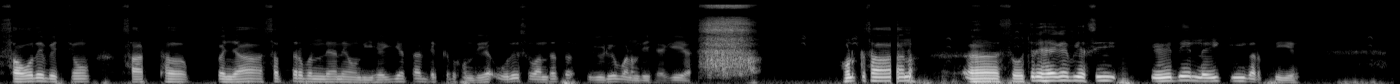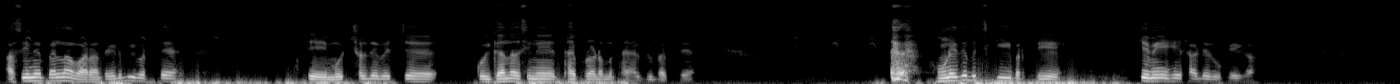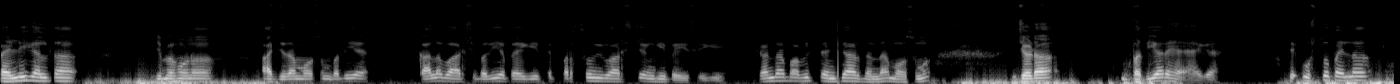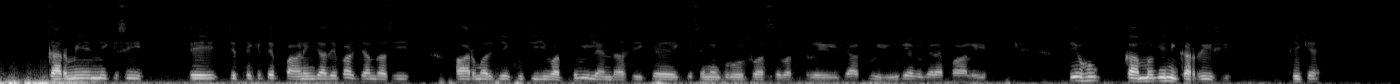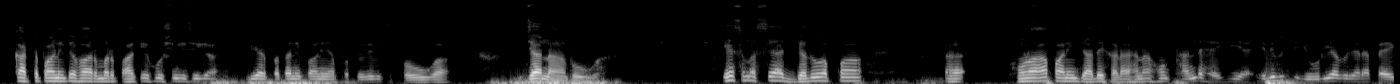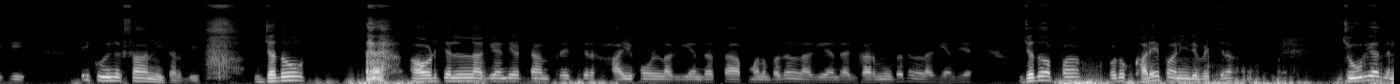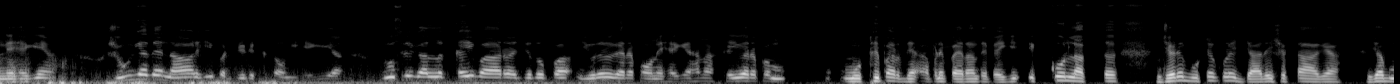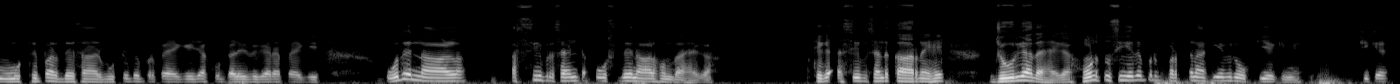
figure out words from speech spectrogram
100 ਦੇ ਵਿੱਚੋਂ 60 50 70 ਬੰਦਿਆਂ ਨੇ ਆਉਂਦੀ ਹੈਗੀ ਆ ਤਾਂ ਦਿੱਕਤ ਹੁੰਦੀ ਆ, ਉਹਦੇ ਸੰਬੰਧਿਤ ਵੀਡੀਓ ਬਣਦੀ ਹੈਗੀ ਆ। ਹੁਣ ਕਿਸਾਨ ਸੋਚ ਰਹੇ ਹੈਗੇ ਵੀ ਅਸੀਂ ਇਹਦੇ ਲਈ ਕੀ ਵਰਤੀਏ? ਅਸੀਂ ਨੇ ਪਹਿਲਾਂ 12 ਤੇੜ ਵੀ ਵਰਤਿਆ ਤੇ ਮੁੱਛਲ ਦੇ ਵਿੱਚ ਕੋਈ ਕਹਿੰਦਾ ਅਸੀਂ ਨੇ ਥਾਈਪੋਨਾਡ ਮਥਾਇਲ ਵੀ ਵਰਤਿਆ ਹੁਣ ਇਹਦੇ ਵਿੱਚ ਕੀ ਵਰਤੀਏ? ਕਿਵੇਂ ਇਹ ਸਾਡੇ ਰੁਕੇਗਾ? ਪਹਿਲੀ ਗੱਲ ਤਾਂ ਜਿਵੇਂ ਹੁਣ ਅੱਜ ਦਾ ਮੌਸਮ ਵਧੀਆ ਹੈ ਕੱਲ ਬਾਰਿਸ਼ ਵਧੀਆ ਪੈ ਗਈ ਤੇ ਪਰਸੋਂ ਵੀ ਬਾਰਿਸ਼ ਚੰਗੀ ਪਈ ਸੀਗੀ। ਕਹਿੰਦਾ ਭਾਵੇਂ ਤਿੰਨ ਚਾਰ ਦਿਨ ਦਾ ਮੌਸਮ ਜਿਹੜਾ ਵਧੀਆ ਰਿਹਾ ਹੈਗਾ। ਤੇ ਉਸ ਤੋਂ ਪਹਿਲਾਂ ਗਰਮੀ ਇੰਨੀ ਕੁ ਸੀ ਤੇ ਜਿੱਥੇ ਕਿਤੇ ਪਾਣੀ ਜ਼ਿਆਦਾ ਭਰ ਜਾਂਦਾ ਸੀ, ਫਾਰਮਰ ਜੇ ਕੋਈ ਚੀਜ਼ ਵਰਤ ਵੀ ਲੈਂਦਾ ਸੀ ਕਿ ਕਿਸੇ ਨੇ ਗਰੋਥ ਵਾਸਤੇ ਵਰਤ ਲਈ ਜਾਂ ਕੋਈ ਯੂਰੀਆ ਵਗੈਰਾ ਪਾ ਲਈ ਤੇ ਉਹ ਕੰਮ ਵੀ ਨਹੀਂ ਕਰ ਰਹੀ ਸੀ, ਠੀਕ ਹੈ। ਘੱਟ ਪਾਣੀ ਤੇ ਫਾਰਮਰ ਪਾ ਕੇ ਖੁਸ਼ ਨਹੀਂ ਸੀਗਾ ਵੀ ਯਾਰ ਪਤਾ ਨਹੀਂ ਪਾਣੀ ਆਪਾਂ ਉਹਦੇ ਵਿੱਚ ਪਊਗਾ ਜਾਂ ਨਾ ਪਊਗਾ। ਇਹ ਸਮੱਸਿਆ ਜਦੋਂ ਆਪਾਂ ਹੁਣ ਆ ਪਾਣੀ ਜ਼ਿਆਦਾ ਖੜਾ ਹੈ ਨਾ, ਹੁਣ ਠੰਡ ਹੈਗੀ ਹੈ, ਇਹਦੇ ਵਿੱਚ ਯੂਰੀਆ ਵਗੈਰਾ ਪੈ ਗਈ ਇਹ ਕੋਈ ਨੁਕਸਾਨ ਨਹੀਂ ਕਰਦੀ। ਜਦੋਂ ਆਉਟ ਚੱਲਣ ਲੱਗ ਜਾਂਦੀ ਹੈ ਟੈਂਪਰੇਚਰ ਹਾਈ ਹੋਣ ਲੱਗ ਜਾਂਦਾ, ਤਾਪਮਾਨ ਵਧਣ ਲੱਗ ਜਾਂਦਾ, ਗਰਮੀ ਵਧਣ ਲੱਗ ਜਾਂਦੀ ਹੈ, ਜਦੋਂ ਆਪਾਂ ਉਦੋਂ ਖੜੇ ਪਾਣੀ ਦੇ ਵਿੱਚ ਨਾ ਯੂਰੀਆ ਦਿੰਨੇ ਹੈਗੇ ਆ ਯੂਰੀਆ ਦੇ ਨਾਲ ਹੀ ਵੱਡੀ ਦਿੱਕਤ ਆਉਂਦੀ ਹੈਗੀ ਆ। ਦੂਸਰੀ ਗੱਲ, ਕਈ ਵਾਰ ਜਦੋਂ ਆਪਾਂ ਯੂਰੀਆ ਵਗੈਰਾ ਪਾਉਣੇ ਹੈਗੇ ਆ ਹਨਾ ਕਈ ਵਾਰ ਆਪਾਂ ਮੁੱਠੀ ਭਰਦਿਆਂ ਆਪਣੇ ਪੈਰਾਂ ਤੇ ਪੈ ਗਈ। ਇੱਕੋ ਲੱਤ ਜਿਹੜੇ ਬੂਟੇ ਕੋਲੇ ਜ਼ਿਆਦਾ ਛਿੱਟਾ ਆ ਗਿਆ ਜਾਂ ਮੁੱਠੀ ਭਰਦੇ ਸਾਰ ਬੂਟੇ ਦੇ ਉੱਪਰ ਪੈ ਗਈ ਜਾਂ ਕੋਈ ਡਲੀ ਵਗੈਰਾ ਪੈ ਗਈ, ਉਹਦੇ ਨਾਲ 80% ਉਸ ਦੇ ਨਾਲ ਹੁੰਦਾ ਹੈਗਾ। ਠੀਕ ਹੈ 80% ਕਾਰਨ ਇਹ ਯੂਰੀਆ ਦਾ ਹੈਗਾ। ਹੁਣ ਤੁਸੀਂ ਇਹਦੇ ਉੱਪਰ ਵਰਤਣਾ ਕੀ ਹੈ ਵੀ ਰੋਕੀਏ ਕਿਵੇਂ? ਠੀਕ ਹੈ,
